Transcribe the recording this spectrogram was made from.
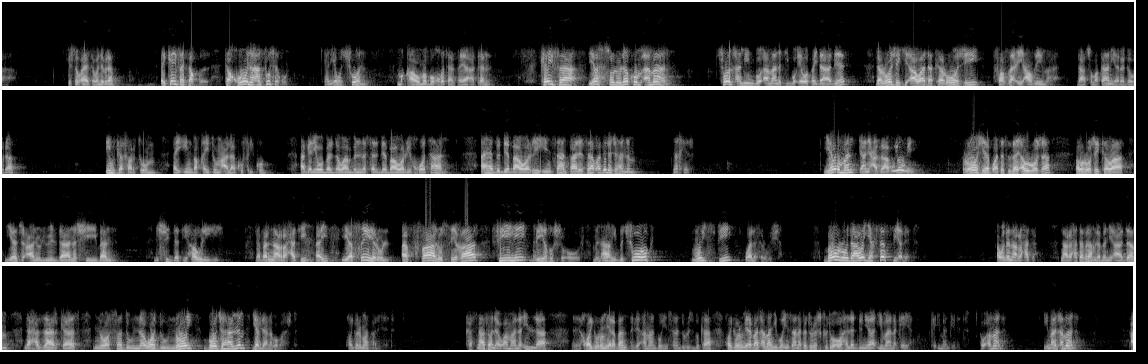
كشنو آية ونبرا أي كيف تقون أنفسكم؟ يعني أول شون مقاومة بخوتا فيا أكن كيف يحصل لكم أمان؟ شون أمين بو أمانتي بو إيوة بيدا به لروجك آوادا كروجي فەزعی عظیمە. داچڵەکانی ئەرە گەورە. ئین کەفەرتم ئەی ئین بەقەیتم على کوفریکم ئەگەر ئێوە بەردەوام بن لەسەر بێ باوەڕی خۆتان ئایا بە بێ باوەڕی ئینسان پارێزراو ئەبێ لە جەهنم؟ نەخێر. يوما يعني عذاب يوم ڕۆژێک واتە سزای ئەو ڕۆژە ئەو ڕۆژەی کەوا يجعل الولدان شيبا لشدة هوله. لبرنا الرحتي أي يصير الأطفال الصغار فيه بيض الشعور. من آري بتشوك مويسبي ولا سروشة بور داوي يكسس في أبيت أو ده نارحته نارحته برام لبني آدم لهزار كاس نوصد و نود نوي بو جهنم يقدانا بباشت قرر ما پالیست کەس ناتوانێت ئەو ئەمانە ئللا خی گەورم میێرەبان ئەبێ ئەمان بۆ ئینسان دروست بکە. خی گەورم میێرەبان ئەمانی بۆ ئینسانەکە دروست کردو ئەوە هەل لە دنیا ئیمانەکەیە کە ئیمان بێنێت. ئەو ئەمانە. ئیمان ئەمانە.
